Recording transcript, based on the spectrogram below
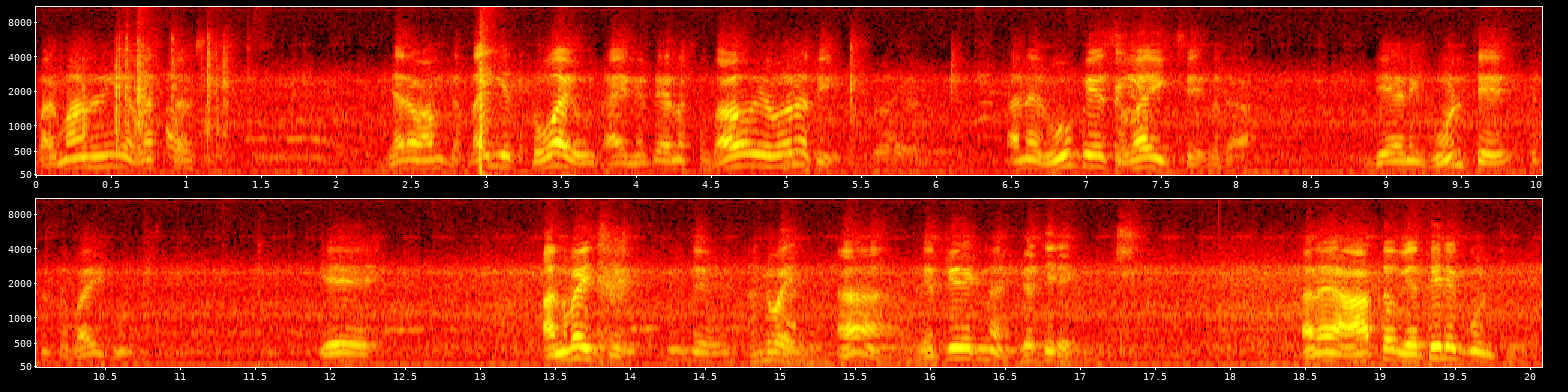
પરમાણુની અવસ્થા છે. જયારે આમ દબાઈએ તો એવું થાય ને તો એનો સ્વભાવ એવો નથી. અને રૂપ એ સ્વાભાવિક છે બધા. જે એની ગુણ છે એ તો સ્વાભાવિક ગુણ છે. એ અન્વય છે. અન્વય. હા વ્યતિરેક ને વ્યતિરેક. અને આ તો વ્યતિરેક ગુણ છે.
